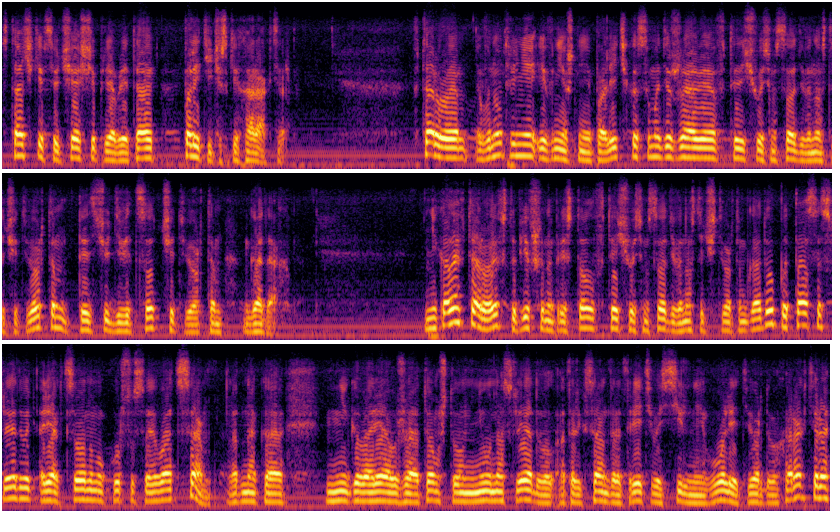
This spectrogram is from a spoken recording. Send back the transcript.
Стачки все чаще приобретают политический характер. Второе. Внутренняя и внешняя политика самодержавия в 1894-1904 годах. Николай II, вступивший на престол в 1894 году, пытался следовать реакционному курсу своего отца, однако, не говоря уже о том, что он не унаследовал от Александра III сильной воли и твердого характера,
